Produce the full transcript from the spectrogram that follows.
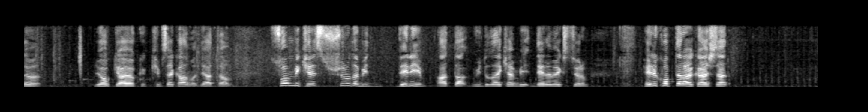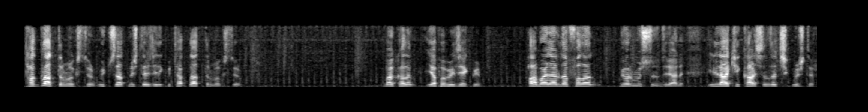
Değil mi? Yok ya yok yok. Kimse kalmadı ya tamam. Son bir kez şunu da bir deneyeyim. Hatta videodayken bir denemek istiyorum. Helikopter arkadaşlar takla attırmak istiyorum. 360 derecelik bir takla attırmak istiyorum. Bakalım yapabilecek miyim? Haberlerde falan görmüşsünüzdür yani. İlla ki karşınıza çıkmıştır.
